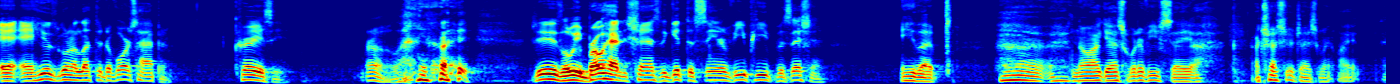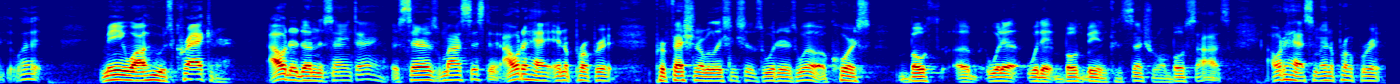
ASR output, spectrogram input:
and, and he was gonna let the divorce happen. Crazy, bro. Like, like, jeez, Louis, bro had the chance to get the senior VP position. He like, uh, no, I guess whatever you say. I, I trust your judgment. Like, what? Meanwhile, he was cracking her. I would have done the same thing. If Sarah's my sister, I would have had inappropriate professional relationships with her as well. Of course, both uh, with it with it both being consensual on both sides. I would have had some inappropriate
